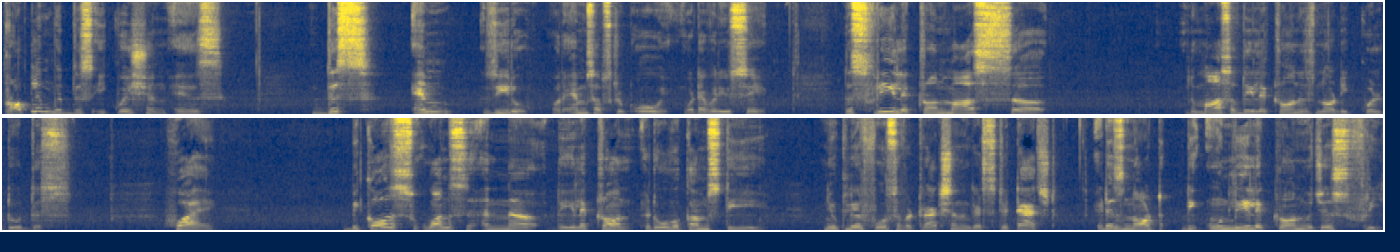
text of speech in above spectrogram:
problem with this equation is this m0 or m subscript o whatever you say this free electron mass uh, the mass of the electron is not equal to this. Why? Because once in uh, the electron it overcomes the nuclear force of attraction gets detached, it is not the only electron which is free.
